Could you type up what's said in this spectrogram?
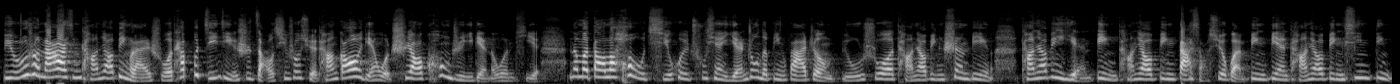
比如说拿二型糖尿病来说，它不仅仅是早期说血糖高一点，我吃药控制一点的问题，那么到了后期会出现严重的并发症，比如说糖尿病肾病、糖尿病眼病、糖尿病大小血管病变、糖尿病心病、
